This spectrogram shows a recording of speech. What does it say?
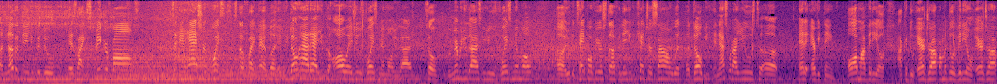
another thing you could do is like speaker phones to enhance your voices and stuff like that. But if you don't have that, you can always use voice memo, you guys. So remember, you guys can use voice memo. Uh, you can tape over your stuff, and then you can catch your sound with Adobe. And that's what I use to uh, edit everything, all my videos. I could do AirDrop. I'm gonna do a video on AirDrop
